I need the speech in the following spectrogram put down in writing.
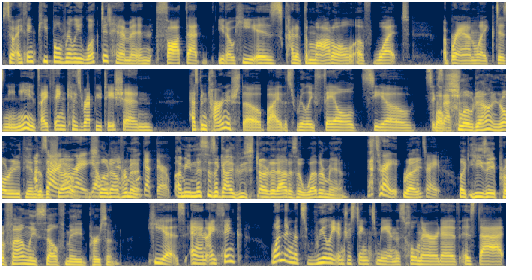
So I think people really looked at him and thought that, you know, he is kind of the model of what a brand like Disney needs. I think his reputation has been tarnished though by this really failed CEO succession. Well, slow down. You're already at the end I'm of the sorry. show. All right. Yeah, slow we'll, down for a minute. We'll get there. I mean, this is a guy who started out as a weatherman. That's right. Right. That's right. Like he's a profoundly self-made person. He is. And I think one thing that's really interesting to me in this whole narrative is that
